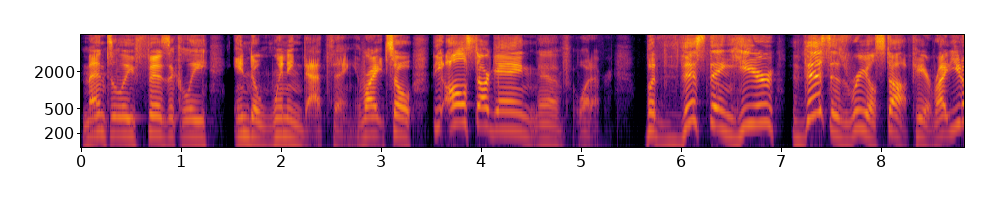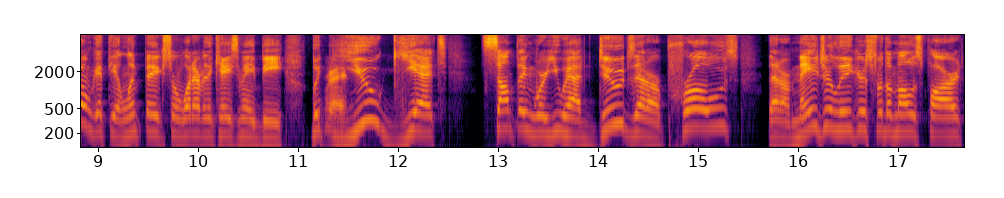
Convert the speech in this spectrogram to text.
mentally, physically into winning that thing, right? So the All Star game, eh, whatever. But this thing here, this is real stuff here, right? You don't get the Olympics or whatever the case may be, but Right. you get something where you have dudes that are pros, that are major leaguers for the most part,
